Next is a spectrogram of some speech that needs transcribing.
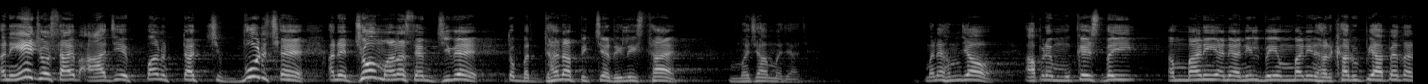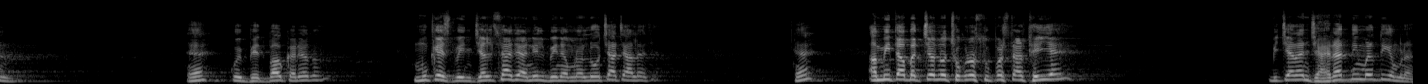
અને એ જો સાહેબ આજે પણ ટચ વુડ છે, અને જો માણસ એમ જીવે, તો બધાના પિક્ચર રિલીઝ થાય. મજા મજા છે. મને સમજાવો, આપણે મુકેશભાઈ અંબાણી અને અનિલભાઈ અંબાણીને હરખા રૂપિયા આપ્યા હતા ને? હે? કોઈ ભેદભાવ કર્યો તો? મુકેશભાઈ જલસા છે, અનિલભાઈને હમણાં લોચા ચાલે છે. હે? અમિતાભ બચ્ચનનો છોકરો સુપરસ્ટાર થઈ જાય? બિચારાને જાહેરાત નહીં મળતી હમણાં?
